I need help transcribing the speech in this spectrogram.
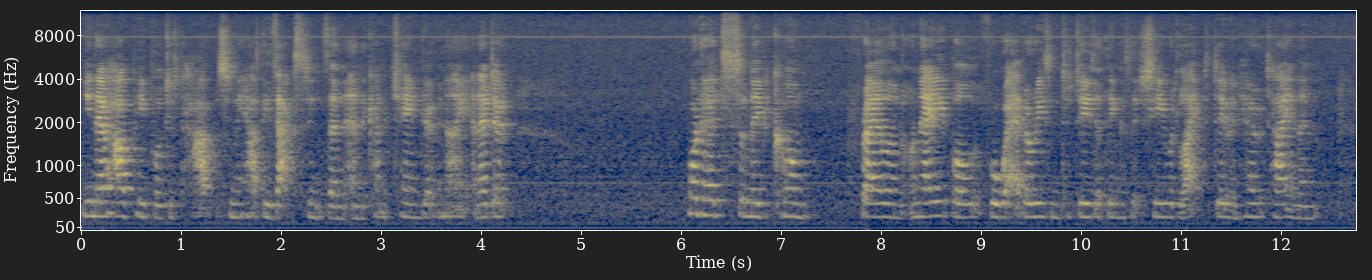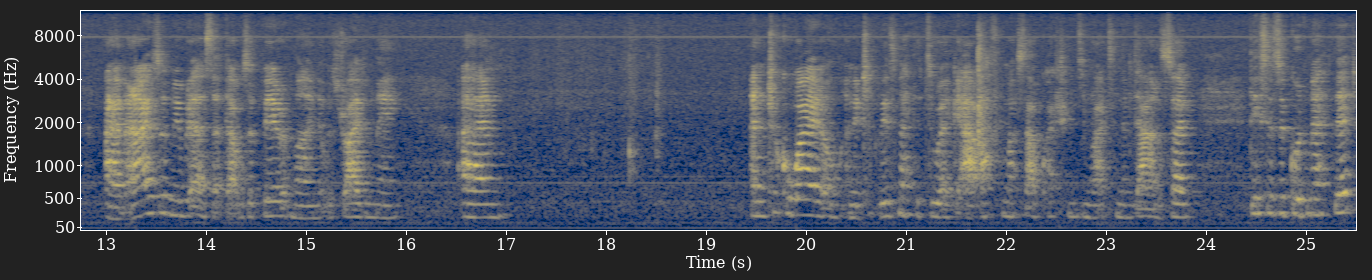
you know how people just have suddenly have these accidents and, and they kind of change overnight. And I don't want her to suddenly become frail and unable for whatever reason to do the things that she would like to do in her retirement. Um, and I suddenly realised that that was a fear of mine that was driving me. Um, and it took a while and it took this method to work it out, asking myself questions and writing them down. So this is a good method.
